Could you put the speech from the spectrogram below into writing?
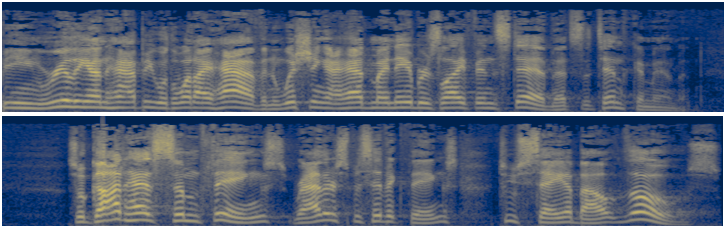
being really unhappy with what I have and wishing I had my neighbor's life instead? That's the 10th commandment. So God has some things, rather specific things, to say about those.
